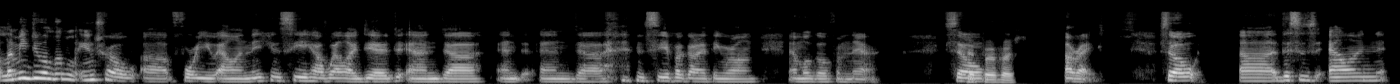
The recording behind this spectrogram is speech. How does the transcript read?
Uh, let me do a little intro uh, for you, Allan. You can see how well I did, and uh, and and uh, see if I got anything wrong, and we'll go from there. So, perfect. All right. So uh, this is Allan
